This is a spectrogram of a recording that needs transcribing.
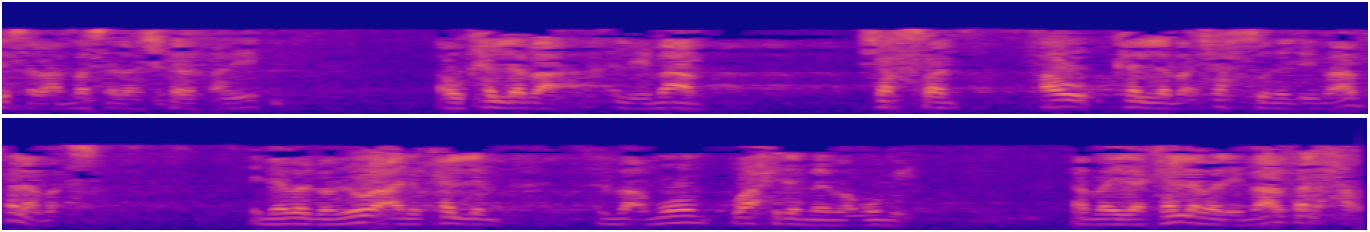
يسأل عن مسألة اشكلت عليه. أو كلم الإمام شخصا أو كلم شخص الإمام فلا بأس. إنما الممنوع أن يكلم المأموم واحدا من المأمومين. أما إذا كلم الإمام فلا حرج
